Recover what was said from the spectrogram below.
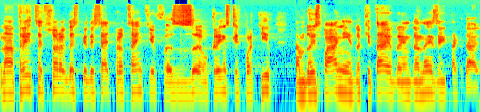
на 30, 40, десь 50% з українських портів там до Іспанії, до Китаю, до Індонезії і так далі.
